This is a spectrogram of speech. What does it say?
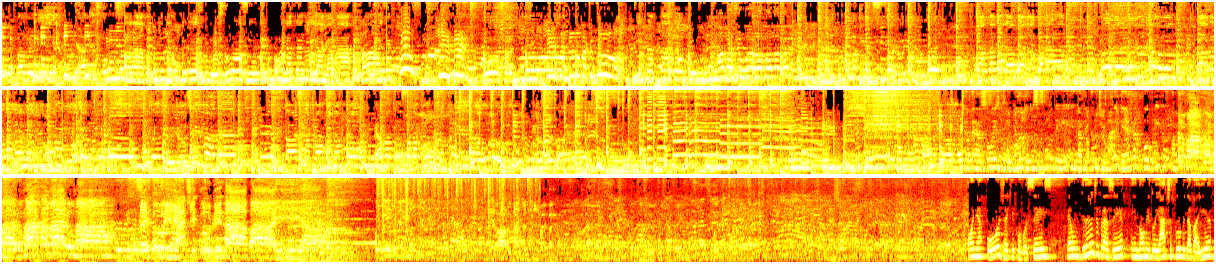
culpa minha a responsa é um beijo gostoso Pode até me agarrar, mas... Uh! Que vem? Força de Ele só dando um E na tarde é um pouquinho Alô, Gilmar! Do segundo DN, capitão de mar e guerra, Rodrigo Certo Iate Clube da Bahia. Hoje aqui com vocês. É um grande prazer, em nome do Yacht Clube da Bahia.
